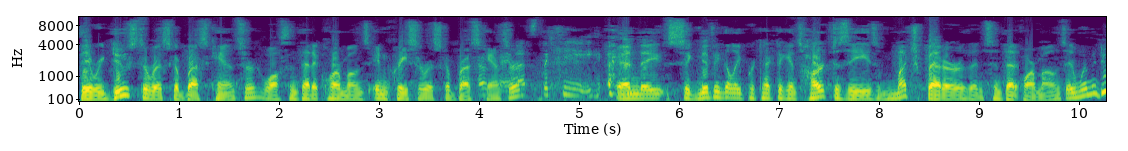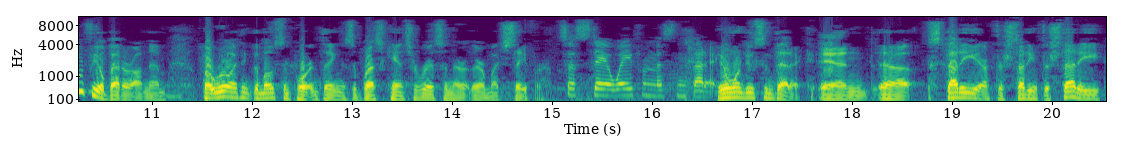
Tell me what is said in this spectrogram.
They reduce the risk of breast cancer, while synthetic hormones increase the risk of breast okay, cancer. that's the key. and they significantly protect against heart disease much better than synthetic hormones. And women do feel better on them. But really, I think the most important thing is the breast cancer risk, and they're, they're much safer. so stay away from the synthetic. You don't want to do synthetic. And uh, study after study after study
